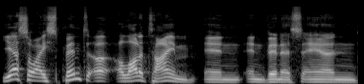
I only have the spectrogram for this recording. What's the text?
Yeah, so I spent a, a lot of time in in Venice, and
